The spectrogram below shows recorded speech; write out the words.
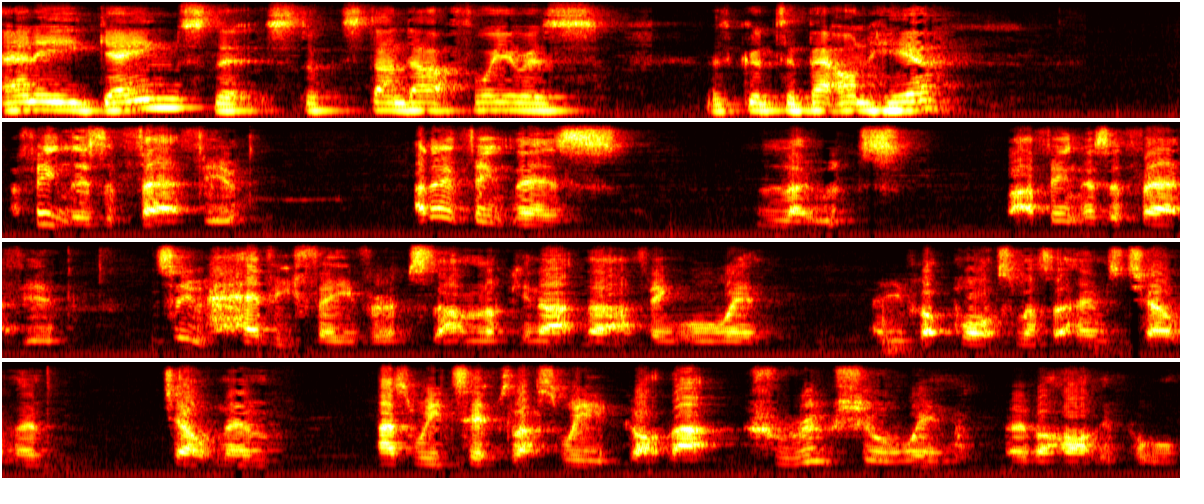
Any games that st- stand out for you as as good to bet on here? I think there's a fair few. I don't think there's loads, but I think there's a fair few. Two heavy favourites that I'm looking at that I think will win. Uh, you've got Portsmouth at home to Cheltenham. Cheltenham, as we tipped last week, got that crucial win over Hartlepool.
